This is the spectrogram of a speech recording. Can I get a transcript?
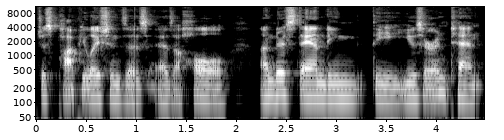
just populations as, as a whole, understanding the user intent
